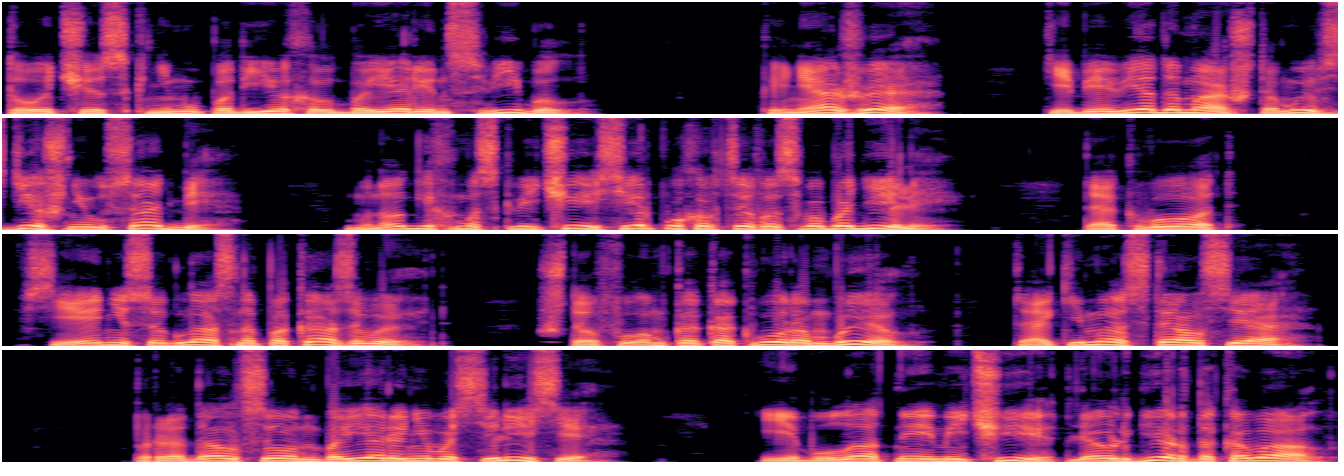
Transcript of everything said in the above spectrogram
Тотчас к нему подъехал боярин Свибл. «Княже, тебе ведомо, что мы в здешней усадьбе многих москвичей серпуховцев освободили. Так вот, все они согласно показывают, что Фомка как вором был, так и остался. Продался он боярине Василисе и булатные мечи для Ольгерда ковал.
